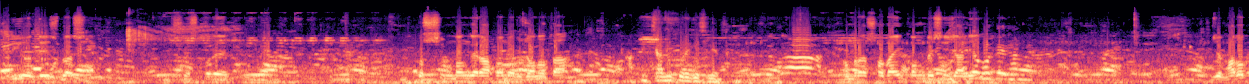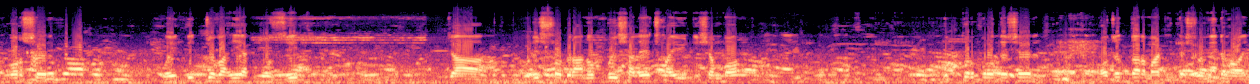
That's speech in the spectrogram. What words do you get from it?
প্রিয় দেশবাসী বিশেষ করে পশ্চিমবঙ্গের আপামর জনতা চালু করে গেছিলেন। আমরা সবাই কম বেশি জানি যে ভারতবর্ষের ঐতিহ্যবাহী এক মসজিদ যা উনিশশো বিরানব্বই সালে ছয়ই ডিসেম্বর উত্তরপ্রদেশের অযোধ্যার মাটিতে শহীদ হয়,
